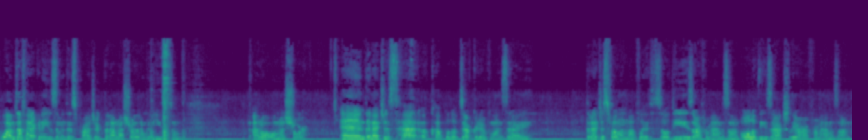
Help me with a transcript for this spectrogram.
well, I'm definitely not going to use them in this project, but I'm not sure that I'm going to use them at all. I'm not sure. And then I just had a couple of decorative ones that I that I just fell in love with. So these are from Amazon. All of these actually are from Amazon.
